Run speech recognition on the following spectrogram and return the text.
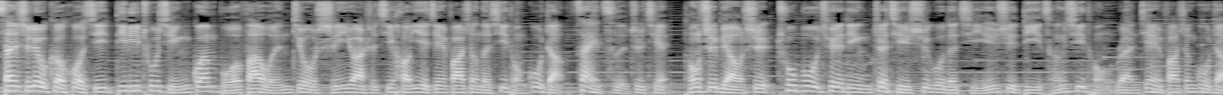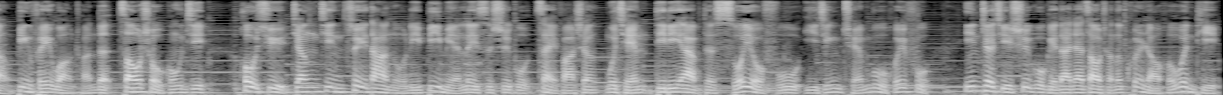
三十六氪获悉，滴滴出行官博发文就十一月二十七号夜间发生的系统故障再次致歉，同时表示初步确定这起事故的起因是底层系统软件发生故障，并非网传的遭受攻击。后续将尽最大努力避免类似事故再发生。目前滴滴 App 的所有服务已经全部恢复，因这起事故给大家造成的困扰和问题，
